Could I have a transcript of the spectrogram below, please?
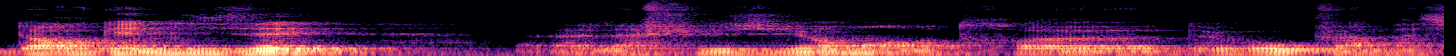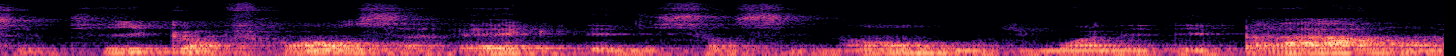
d'organiser la fusion entre deux groupes pharmaceutiques en France avec des licenciements, ou du moins des départs,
